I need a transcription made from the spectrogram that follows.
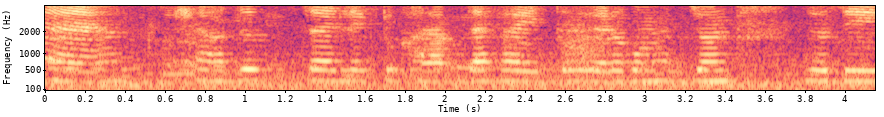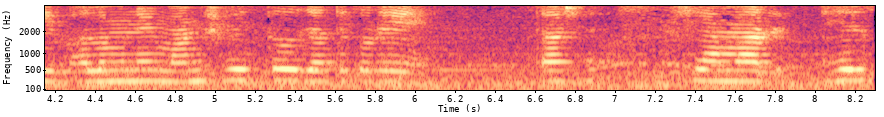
হ্যাঁ সাহায্য চাইলে একটু খারাপ দেখাই তো এরকম একজন যদি ভালো মনের মানুষ হইতো যাতে করে তার সা- সে আমার হেল্প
